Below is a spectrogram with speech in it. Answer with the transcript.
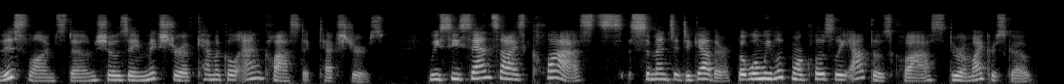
This limestone shows a mixture of chemical and clastic textures. We see sand sized clasts cemented together, but when we look more closely at those clasts through a microscope,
